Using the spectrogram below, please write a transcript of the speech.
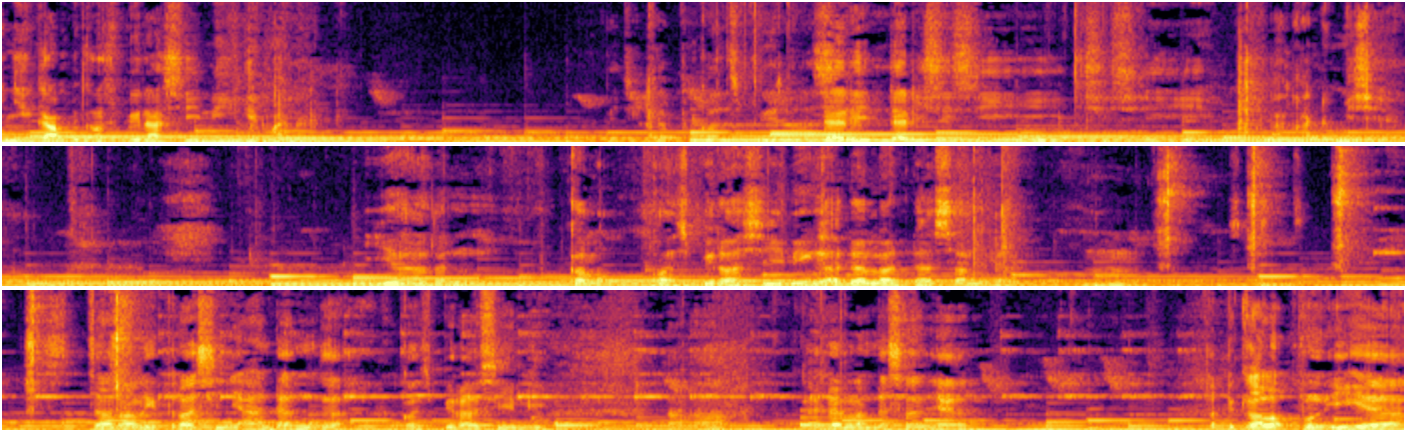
menyikapi konspirasi ini gimana? Jika konspirasi? Dari dari sisi sisi akademis ya? Iya kan kalau konspirasi ini nggak ada landasannya Hmm, secara literasinya ada nggak konspirasi ini? Ah, ah. nggak ada landasannya. Tapi kalaupun iya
